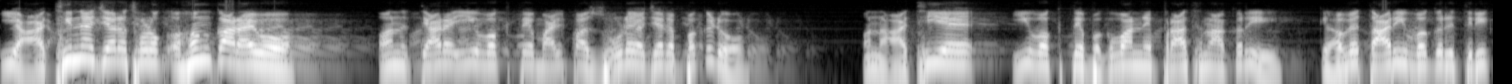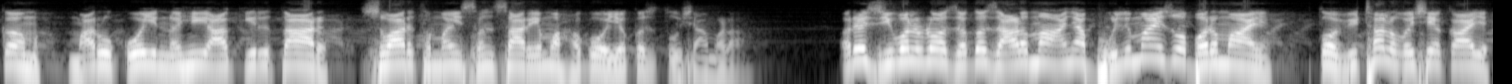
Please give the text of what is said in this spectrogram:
એ હાથીને જ્યારે થોડોક અહંકાર આવ્યો અને ત્યારે એ વખતે માલપા જોડે જ્યારે પકડ્યો, અને હાથીએ એ વખતે ભગવાનને પ્રાર્થના કરી કે હવે તારી વગર ત્રિકમ, મારું કોઈ નહીં, આ કીર્તાર, સ્વાર્થમય સંસાર એમાં હગો એક જ તું શામળા અરે જીવલડો જગ જાળમાં અહીંયા ભૂલમાંય જો ભરમાય, તો વિઠ્ઠલ વશે કાય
